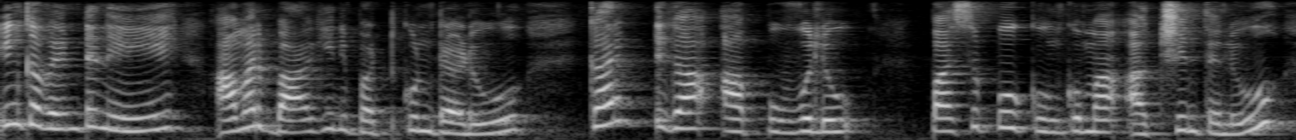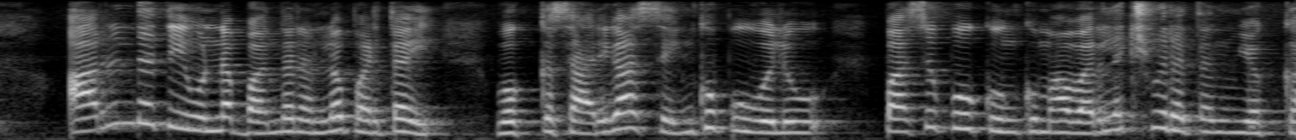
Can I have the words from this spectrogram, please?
ఇంకా వెంటనే అమర్ బాగిని పట్టుకుంటాడు. కరెక్ట్గా ఆ పువ్వులు పసుపు కుంకుమ అక్షింతలు అరుంధతి ఉన్న బంధనంలో పడతాయి. ఒక్కసారిగా శంకు పువ్వులు పసుపు కుంకుమ వరలక్ష్మి రథం యొక్క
